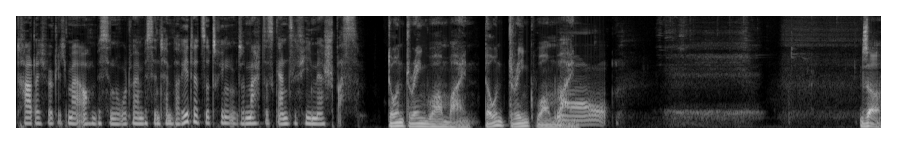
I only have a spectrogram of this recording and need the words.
traut euch wirklich mal auch ein bisschen Rotwein, ein bisschen temperierter zu trinken. Und dann macht das Ganze viel mehr Spaß. Don't drink warm wine. Don't drink warm wine. Oh. So.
